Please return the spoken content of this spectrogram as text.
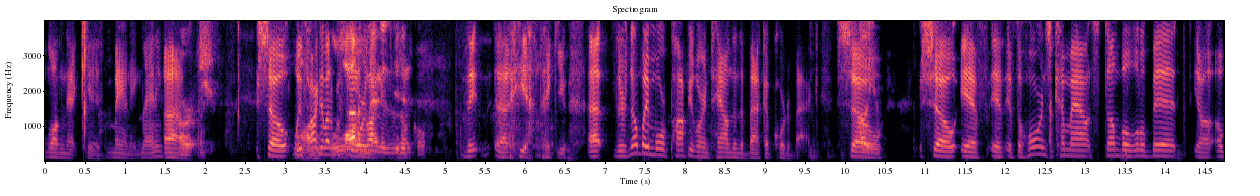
long neck kid Manning. Manning. Uh, Arch. so we've Long- talked about it long not as before. neck long as his uncle. The uh, yeah, thank you. Uh, there's nobody more popular in town than the backup quarterback. So Oh, yeah. So if, if if the horns come out, stumble a little bit, you know, oh,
